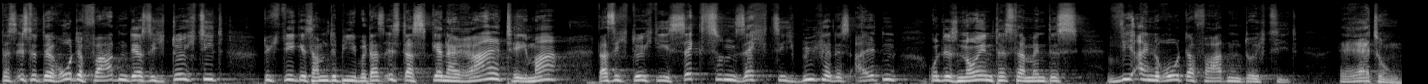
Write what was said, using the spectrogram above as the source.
Das ist der rote Faden, der sich durchzieht durch die gesamte Bibel. Das ist das Generalthema, das sich durch die 66 Bücher des Alten und des Neuen Testamentes wie ein roter Faden durchzieht. Rettung.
